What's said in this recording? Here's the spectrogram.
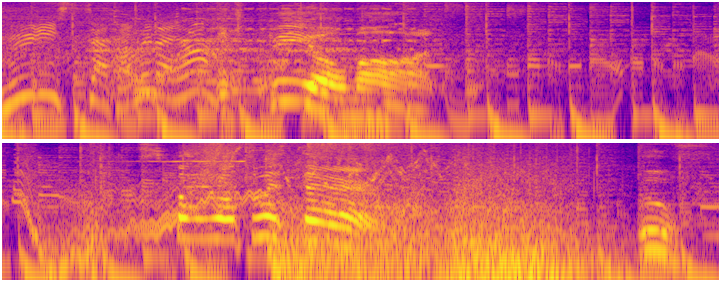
It's Biyomon! Spiral Twister! Oof.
